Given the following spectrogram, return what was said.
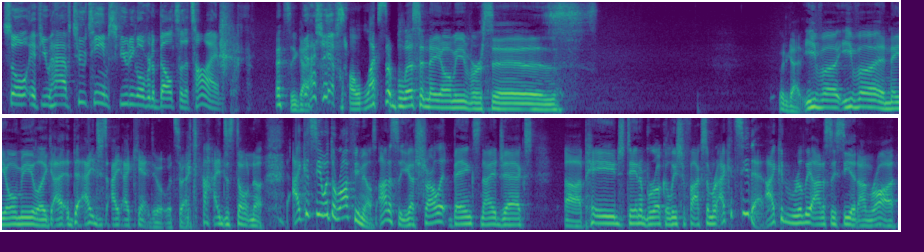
So if you have two teams feuding over the belts at a time, So you you got actually have some. Alexa Bliss and Naomi versus. We got Eva, Eva, and Naomi. Like I, I just, I, I can't do it with SmackDown. I just don't know. I could see it with the Raw females. Honestly, you got Charlotte, Banks, Nia Jax, uh, Paige, Dana Brooke, Alicia Fox, Summer. I could see that. I could really, honestly see it on Raw.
